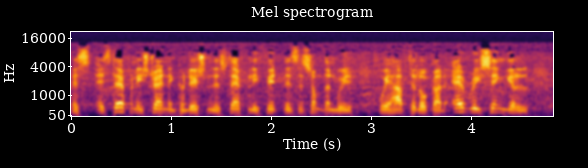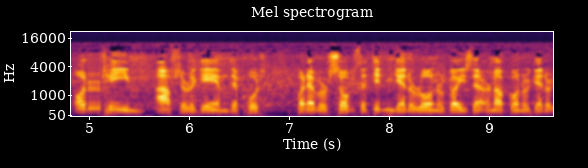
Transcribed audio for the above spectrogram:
it's, it's definitely strength and condition. It's definitely fitness. It's something we, we have to look at. Every single other team after a game, they put whatever subs that didn't get a run or guys that are not going to get a,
